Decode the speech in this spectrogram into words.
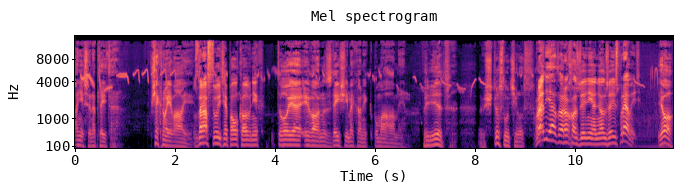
Ani se neptejte. Všechno je váji. Здравствуйте, полковник. To je Ivan, zdejší mechanik, pomáhá mi. Привет. Что случилось? Радиатор охлаждения нельзя исправить. Jo,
